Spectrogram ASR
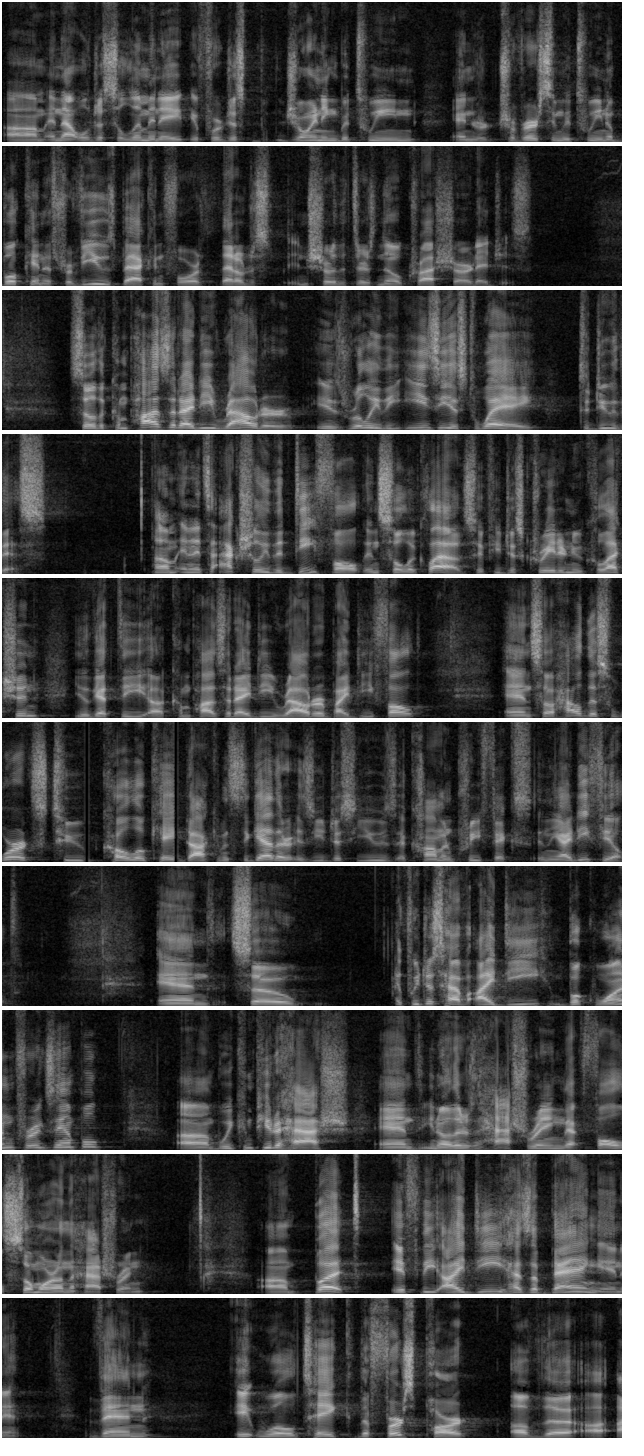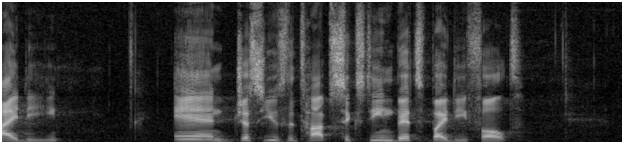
Um, and that will just eliminate, if we're just joining between and traversing between a book and its reviews back and forth, that'll just ensure that there's no cross-shard edges. So the composite ID router is really the easiest way to do this. Um, and it's actually the default in SolrCloud. So if you just create a new collection, you'll get the uh, composite ID router by default. And so how this works to co-locate documents together is you just use a common prefix in the ID field. And so if we just have ID book one, for example, um, we compute a hash, and you know, there's a hash ring that falls somewhere on the hash ring. Um, but if the ID has a bang in it, then it will take the first part of the uh, ID and just use the top 16 bits by default,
